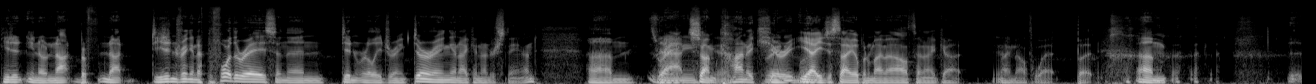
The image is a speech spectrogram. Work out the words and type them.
He didn't, you know, not bef- not he didn't drink enough before the race, and then didn't really drink during, and I can understand um, that. rainy, so I'm yeah. kind of Rainy curious. Yeah, he just I opened my mouth and I got my mouth wet, but um, th-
